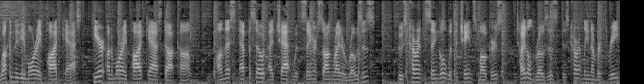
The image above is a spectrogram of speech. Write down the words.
Welcome to the Amore Podcast, here on AmorePodcast.com. On this episode, I chat with singer songwriter Rozes, whose current single with the Chainsmokers, titled Roses, is currently number three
